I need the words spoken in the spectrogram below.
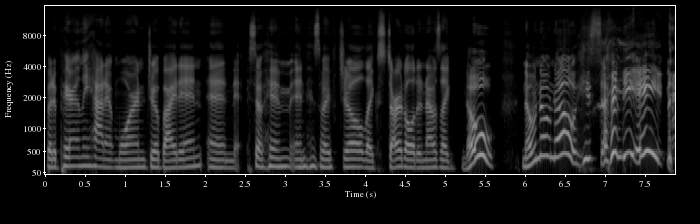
but apparently hadn't warned Joe Biden. And so him and his wife Jill like startled, and I was like, no, no, no, no, he's 78.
